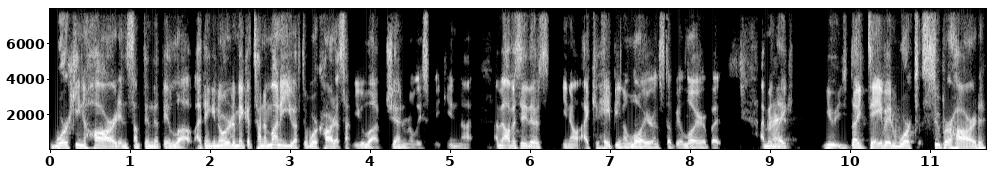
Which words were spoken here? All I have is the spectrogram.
working hard in something that they love. I think in order to make a ton of money, you have to work hard at something you love, generally speaking. Not, I mean, obviously there's, you know, I could hate being a lawyer and still be a lawyer, but I mean, right. like you, like David worked super hard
